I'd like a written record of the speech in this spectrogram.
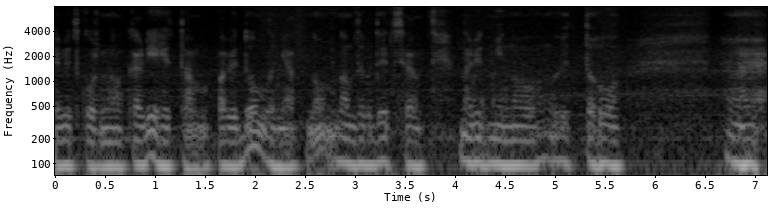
е, від кожного колеги там повідомлення, ну, нам доведеться, на відміну від того е,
